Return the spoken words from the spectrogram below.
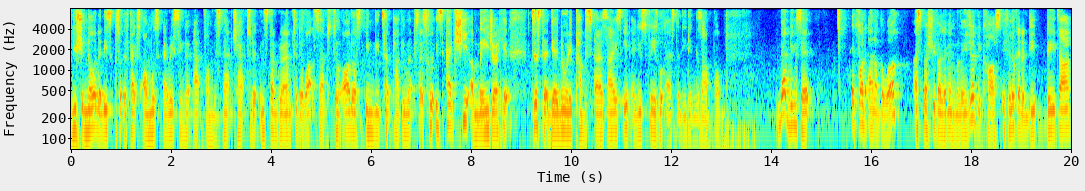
you should know that this also affects almost every single app from the Snapchat to the Instagram to the WhatsApps to all those indie third party websites. So it's actually a major hit, just that they don't really publicize it and use Facebook as the leading example. That being said, it's not the end of the world especially if I live in Malaysia because if you look at the deep data,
